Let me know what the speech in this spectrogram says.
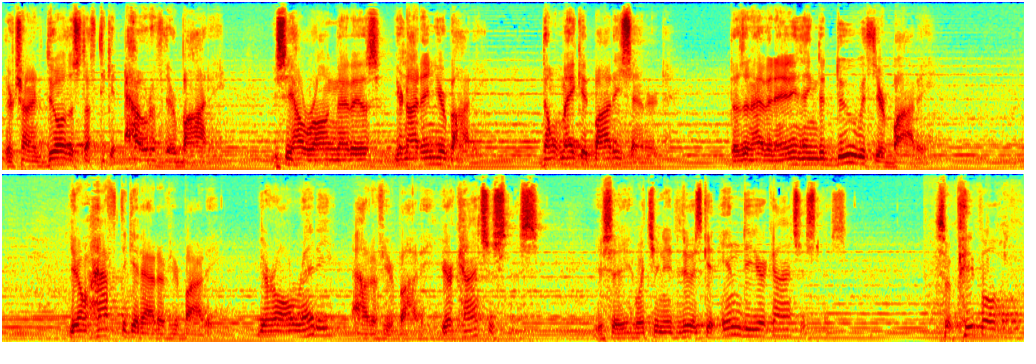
They're trying to do all this stuff to get out of their body. You see how wrong that is? You're not in your body. Don't make it body centered. Doesn't have anything to do with your body. You don't have to get out of your body. You're already out of your body, your consciousness. You see, what you need to do is get into your consciousness. So people,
